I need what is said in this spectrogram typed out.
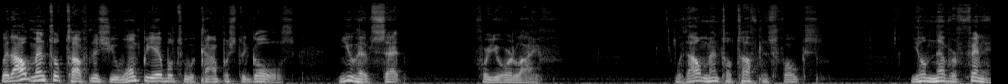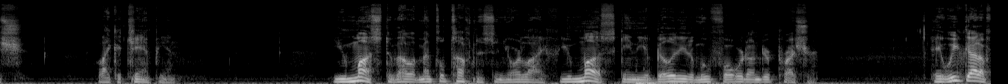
Without mental toughness, you won't be able to accomplish the goals you have set for your life. Without mental toughness, folks, you'll never finish like a champion. You must develop mental toughness in your life. You must gain the ability to move forward under pressure. Hey, we've got a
